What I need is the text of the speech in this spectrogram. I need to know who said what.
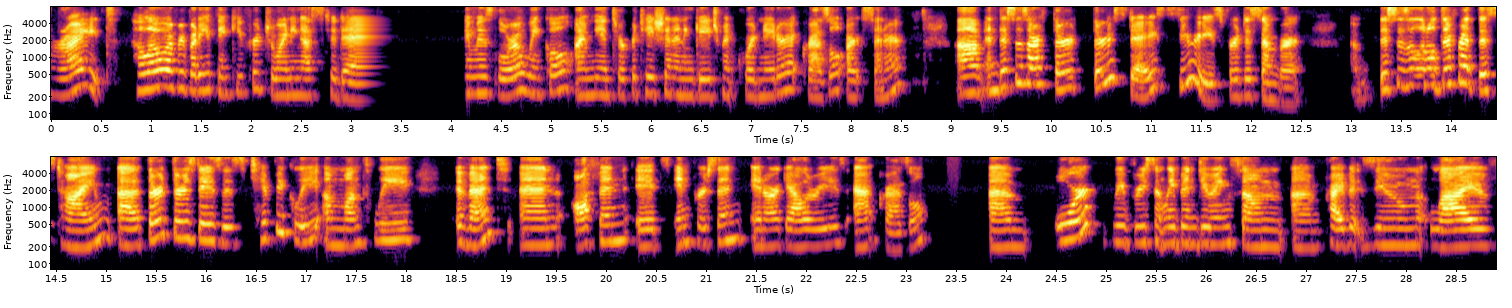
Speaker 1: All right. Hello, everybody. Thank you for joining us today. My name is Laura Winkle. I'm the Interpretation and Engagement Coordinator at Krasl Art Center. Um, and this is our third Thursday series for December. Um, this is a little different this time. Uh, third Thursdays is typically a monthly event, and often it's in person in our galleries at Krasl. Um, or we've recently been doing some um, private Zoom live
